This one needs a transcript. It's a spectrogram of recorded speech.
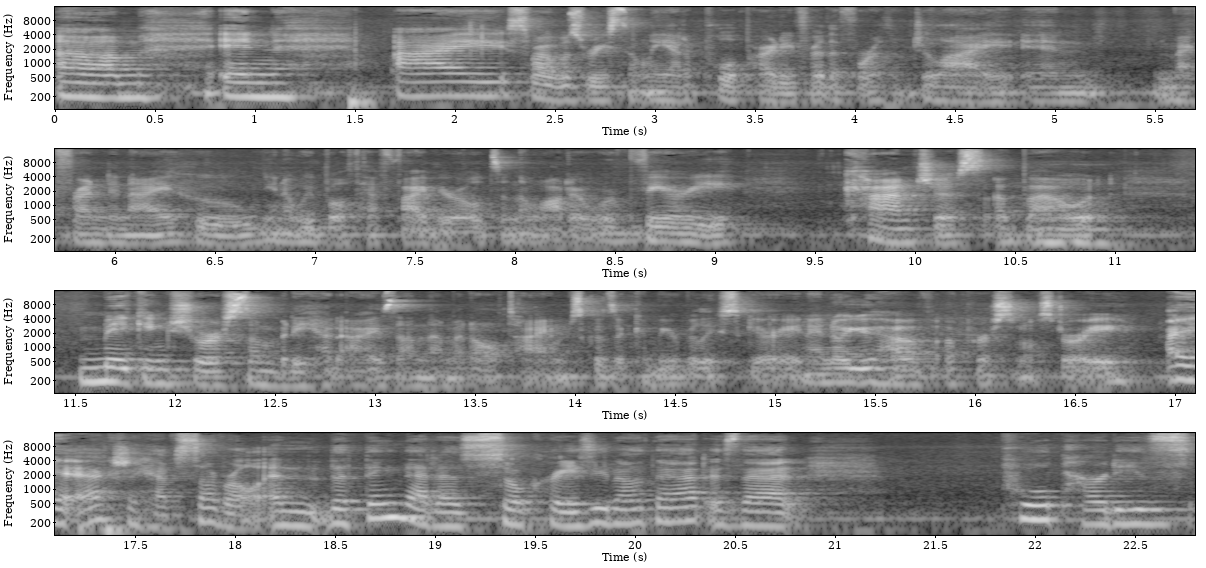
Um, and I, so I was recently at a pool party for the 4th of July, and my friend and I, who, you know, we both have five year olds in the water, were very conscious about. Mm making sure somebody had eyes on them at all times because it can be really scary. And I know you have a personal story. I actually have several. And the thing that is so crazy about that is that pool parties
